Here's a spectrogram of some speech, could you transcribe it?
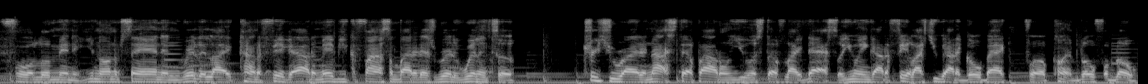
for a little minute. You know what I'm saying, and really like kind of figure out, and maybe you can find somebody that's really willing to treat you right and not step out on you and stuff like that. So you ain't got to feel like you got to go back for a punt blow for blow.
